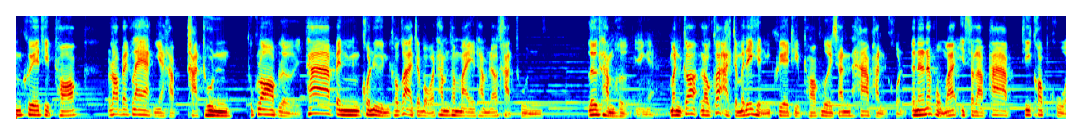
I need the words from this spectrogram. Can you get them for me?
ำ Creative Talk รอบแรกๆเนี่ยครับขาดทุนทุกรอบเลย ถ้าเป็นคนอื่นเขาก็อาจจะบอกว่าทำทำไมทำแล้วขาดทุนเลิกทำเหอะอย่างเงี้ยมันก็เราก็อาจจะไม่ได้เห็น Creative Talk เวอร์ชัน5,000 คนดังนั้นนะผมว่าอิสระภาพที่ครอบครัว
